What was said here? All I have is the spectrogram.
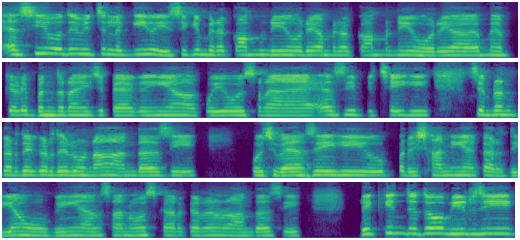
ਐਸੀ ਉਹਦੇ ਵਿੱਚ ਲੱਗੀ ਹੋਈ ਸੀ ਕਿ ਮੇਰਾ ਕੰਮ ਨਹੀਂ ਹੋ ਰਿਹਾ, ਮੇਰਾ ਕੰਮ ਨਹੀਂ ਹੋ ਰਿਹਾ, ਮੈਂ ਕਿਹੜੇ ਬੰਦਨਾਂ ਵਿੱਚ ਪੈ ਗਈ ਆ ਕੋਈ ਉਸ ਤਰ੍ਹਾਂ ਹੈ। ਐਸੀ ਪਿੱਛੇ ਹੀ ਸਿਮਰਨ ਕਰਦੇ ਕਰਦੇ ਰੋਣਾ ਆਂਦਾ ਸੀ। ਕੁਝ ਵੈਸੇ ਹੀ ਉਹ ਪਰੇਸ਼ਾਨੀਆਂ ਕਰਦੀਆਂ ਹੋ ਗਈਆਂ ਸਾਨੂੰ, ਉਸ ਕਰ ਕਰਨ ਆਂਦਾ ਸੀ। ਲੇਕਿਨ ਜਦੋਂ ਵੀਰ ਜੀ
